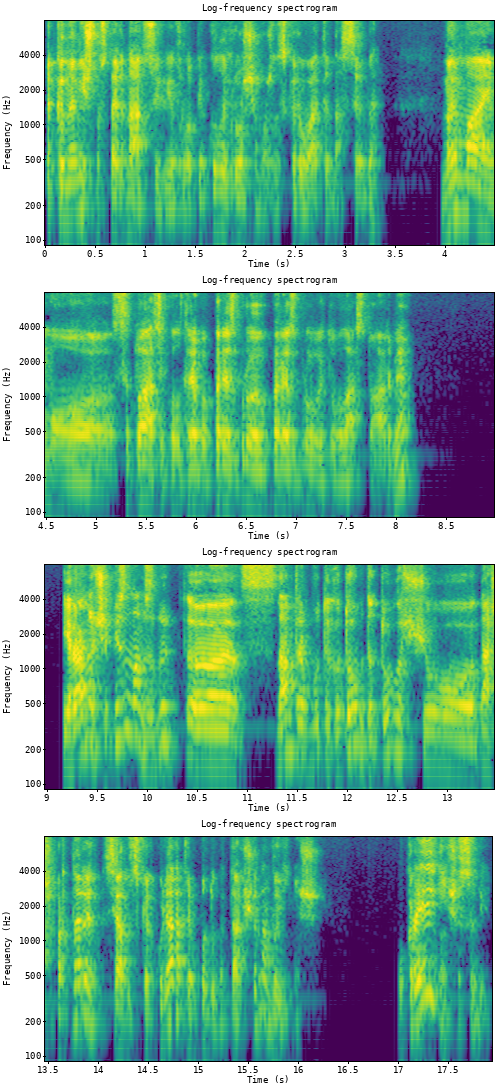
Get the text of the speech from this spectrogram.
економічну стагнацію в Європі, коли гроші можна скерувати на себе. Ми маємо ситуацію, коли треба перезброю, перезброїти власну армію. І рано чи пізно нам задуть, е, нам треба бути готовим до того, що наші партнери сядуть з калькулятором і подумають, так, що нам вигідніше? Україні чи собі?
